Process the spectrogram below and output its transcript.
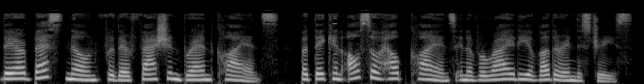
They are best known for their fashion brand clients, but they can also help clients in a variety of other industries.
